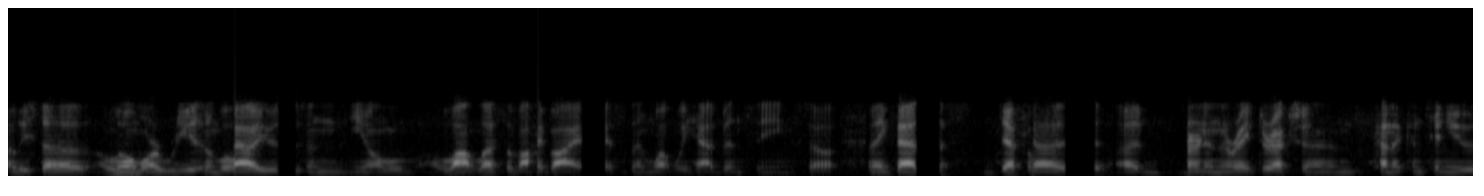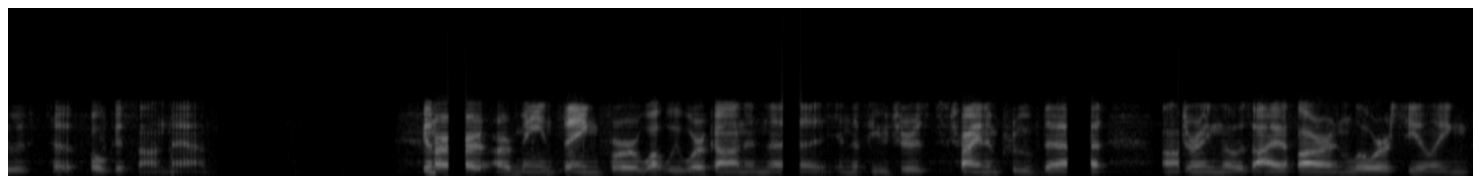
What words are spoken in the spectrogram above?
at least a, a little more reasonable values and you know a lot less of a high bias than what we had been seeing. So I think that's definitely a, a turn in the right direction and kind of continue to focus on that. Our, our main thing for what we work on in the in the future is to try and improve that uh, during those IFR and lower ceilings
